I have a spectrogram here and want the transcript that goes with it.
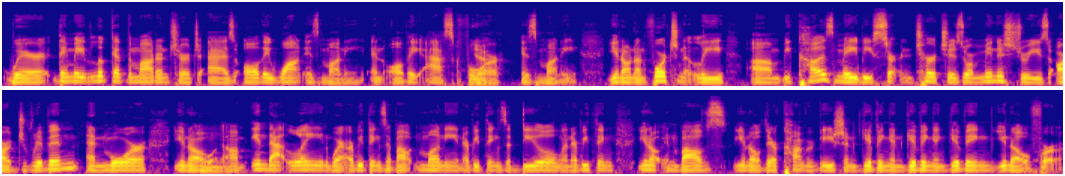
where they may look at the modern church as all they want is money and all they ask for is money. You know, and unfortunately, um, because maybe certain churches or ministries are driven and more, you know, um, in that lane where everything's about money and everything's a deal and everything, you know, involves, you know, their congregation giving and giving and giving, you know, for,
